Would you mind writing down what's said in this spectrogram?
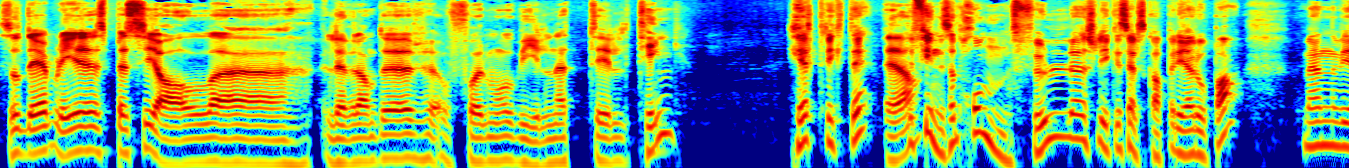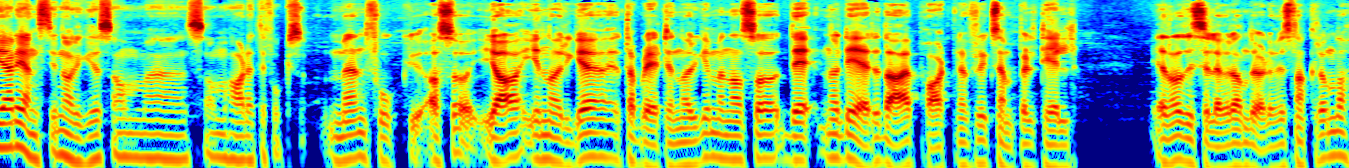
Så det blir spesialleverandør for mobilnett til ting. Helt riktig. Ja. Det finnes en håndfull eh, slike selskaper i Europa, men vi er de eneste i Norge som, som har dette fokuset. Men fokus, altså, ja, i Norge, etablert i Norge, men altså, det, når dere da er partner f.eks. til en av disse leverandørene vi snakker om, da,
